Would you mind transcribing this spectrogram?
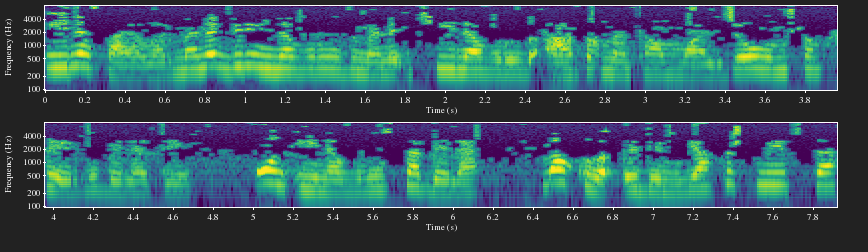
İynə sayırlar. Mənə bir iynə vuruldu, mənə iki iynə vuruldu, artıq mən tam müalicə olmuşam. Xeyr, bu belə deyil. 10 iynə vurulsa belə, makula ödemi yatışmayıbsa,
